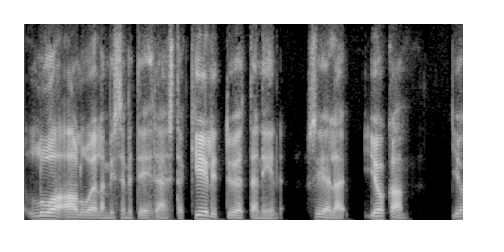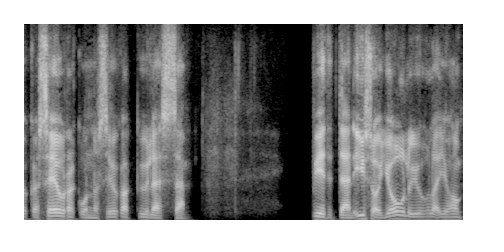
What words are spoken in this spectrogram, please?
luoalueella, missä me tehdään sitä kielityötä, niin siellä joka, joka seurakunnassa, joka kylässä vietetään iso joulujuhla, johon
